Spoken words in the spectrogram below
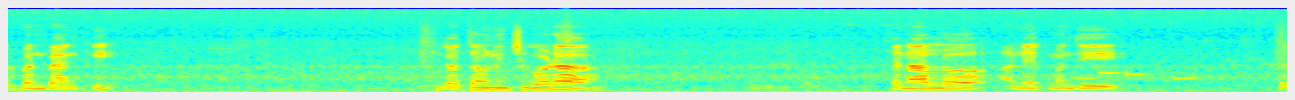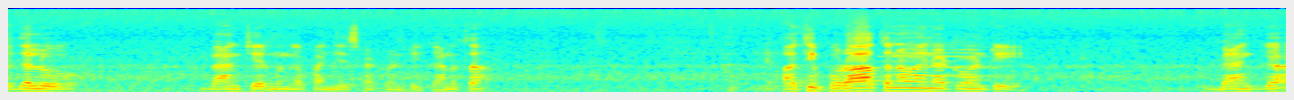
అర్బన్ బ్యాంక్కి గతం నుంచి కూడా తెనాల్లో అనేక మంది పెద్దలు బ్యాంక్ చైర్మన్గా పనిచేసినటువంటి ఘనత అతి పురాతనమైనటువంటి బ్యాంక్గా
